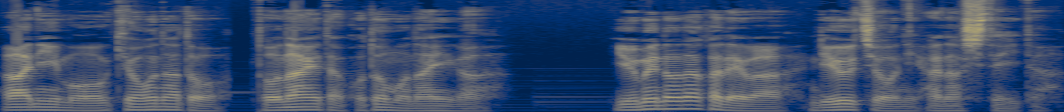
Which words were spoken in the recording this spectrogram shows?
兄もお経など唱えたこともないが、夢の中では流暢に話していた。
